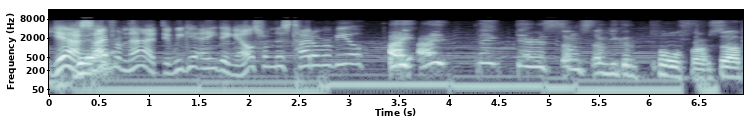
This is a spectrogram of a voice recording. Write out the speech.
yeah. yeah. Aside from that, did we get anything else from this title reveal? I I think there is some stuff you can pull from. So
